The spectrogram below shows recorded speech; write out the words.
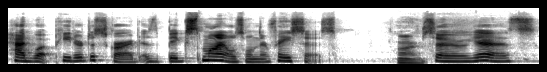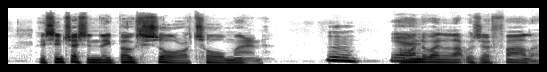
had what Peter described as big smiles on their faces. So, yes. It's interesting. They both saw a tall man. Hmm, I Yeah. wonder whether that was her father.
